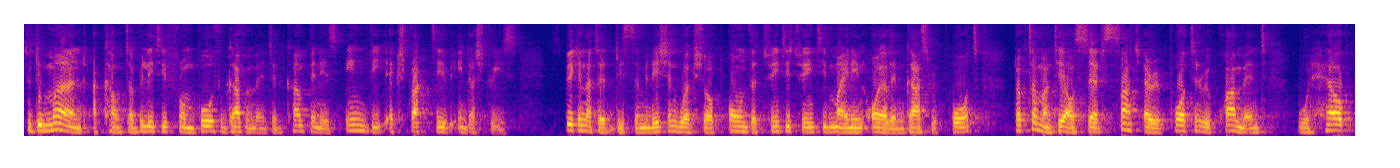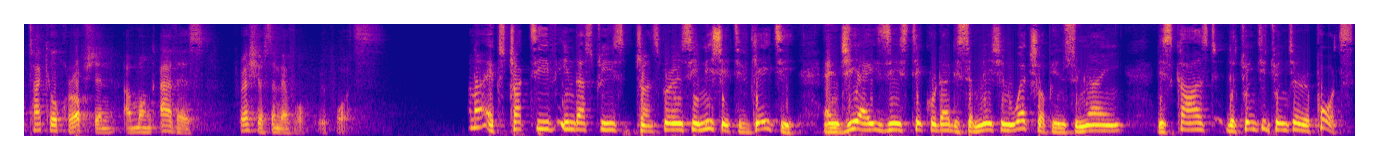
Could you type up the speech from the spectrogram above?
to demand accountability from both government and companies in the extractive industries. Speaking at a dissemination workshop on the 2020 Mining Oil and Gas Report, Dr. Manteaw said such a reporting requirement would help tackle corruption, among others. Precious Emevo reports. Ghana Extractive Industries Transparency Initiative GHEITI and GIZ Stakeholder Dissemination Workshop in Sunyani discussed the 2020 reports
